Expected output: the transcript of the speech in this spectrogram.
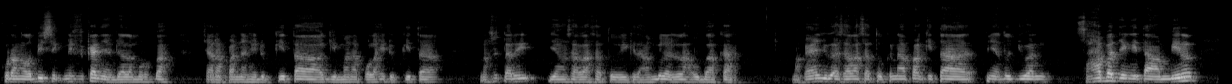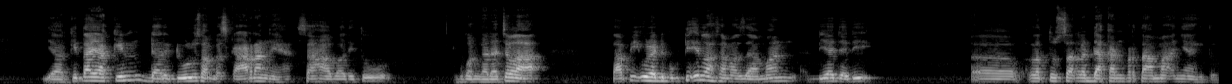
kurang lebih signifikan ya dalam merubah cara pandang hidup kita, gimana pola hidup kita. Maksud tadi yang salah satu yang kita ambil adalah Abu makanya juga salah satu kenapa kita punya tujuan sahabat yang kita ambil ya kita yakin dari dulu sampai sekarang ya sahabat itu bukan gak ada celah tapi udah dibuktiin lah sama zaman dia jadi eh, letusan ledakan pertamanya gitu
